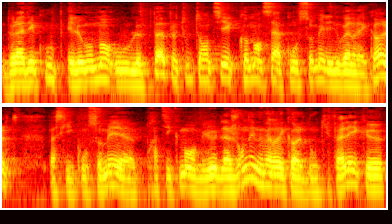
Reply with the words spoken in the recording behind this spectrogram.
de la découpe et le moment où le peuple tout entier commençait à consommer les nouvelles récoltes, parce qu'il consommait euh, pratiquement au milieu de la journée les nouvelles récoltes. Donc il fallait que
